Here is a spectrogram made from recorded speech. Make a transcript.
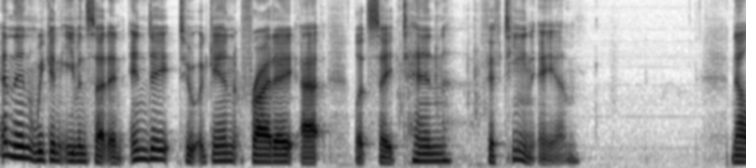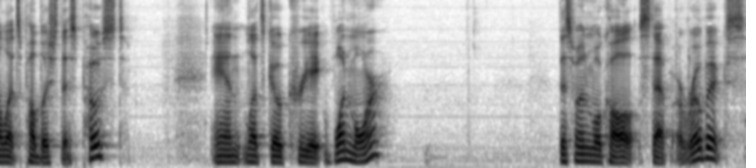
And then we can even set an end date to again Friday at let's say 10 15 a.m. Now let's publish this post and let's go create one more. This one we'll call step aerobics,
